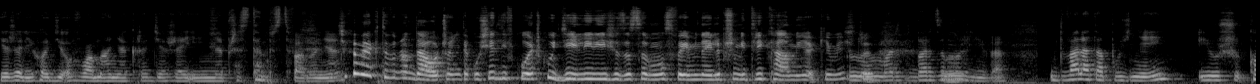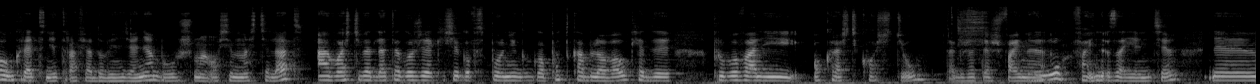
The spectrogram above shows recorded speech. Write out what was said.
jeżeli chodzi o włamania, kradzieże i inne przestępstwa, no nie? Ciekawe jak to wyglądało, czy oni tak usiedli w kółeczku i dzielili się ze sobą swoimi najlepszymi trikami jakimiś? Czy... No, bardzo no. możliwe. Dwa lata później już konkretnie trafia do więzienia, bo już ma 18 lat, a właściwie dlatego, że jakiś jego wspólnik go podkablował, kiedy próbowali okraść kościół, także też fajne, fajne zajęcie. E,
